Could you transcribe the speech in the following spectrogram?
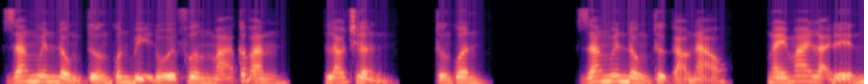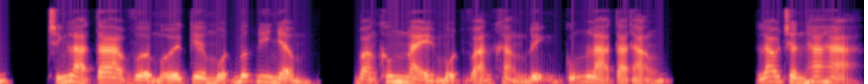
Giang Nguyên Đồng tướng quân bị đối phương mã cấp ăn, lao trần, tướng quân. Giang Nguyên Đồng thực ảo não, ngày mai lại đến, chính là ta vừa mới kia một bước đi nhầm, bằng không này một ván khẳng định cũng là ta thắng. Lao Trần ha hả,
